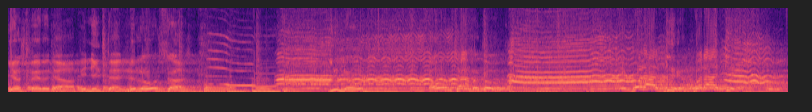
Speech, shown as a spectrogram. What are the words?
Yes, baby doll, beneath that little old sun. You know, long time ago. And what I did, what I did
